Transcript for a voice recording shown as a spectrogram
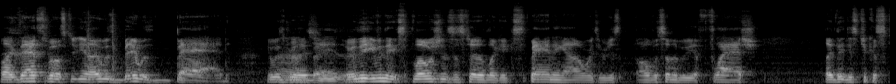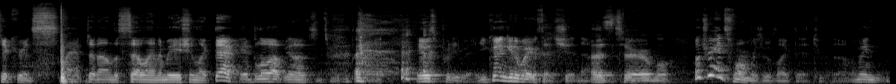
Like that's supposed to, you know, it was it was bad. It was really bad. Oh, Or the, even the explosions instead of like expanding outwards were just all of a sudden it would be a flash. Like they just took a sticker and slapped it on the cell animation. Like there, it blew up. You know, it's, it's it was pretty bad. You couldn't get away with that shit now. that's terrible. Well, Transformers was like that too, though. I mean,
